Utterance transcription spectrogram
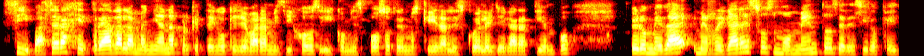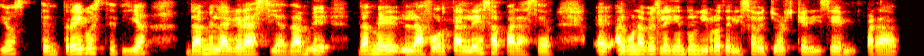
sí, va a ser ajetreada la mañana porque tengo que llevar a mis hijos y con mi esposo tenemos que ir a la escuela y llegar a tiempo, pero me da, me regala esos momentos de decir, ok, Dios, te entrego este día, dame la gracia, dame, dame la fortaleza para hacer. Eh, alguna vez leyendo un libro de Elizabeth George que dice para,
